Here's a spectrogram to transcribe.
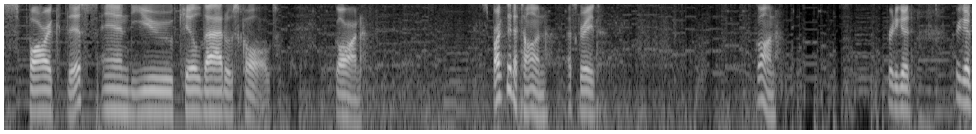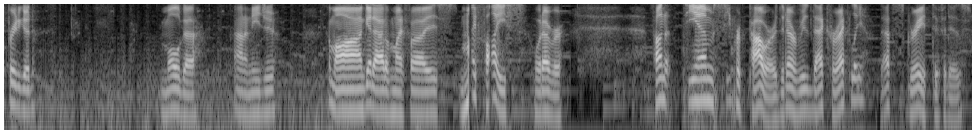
spark this, and you kill that who's called. Gone. Sparked it a ton. That's great. Gone. Pretty good. Pretty good, pretty good. Molga. I don't need you. Come on, get out of my face. My face! Whatever. Found a TM secret power. Did I read that correctly? That's great if it is.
